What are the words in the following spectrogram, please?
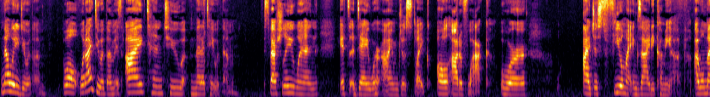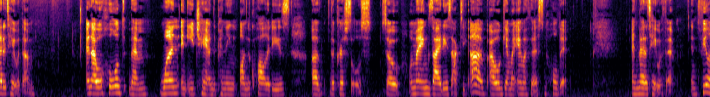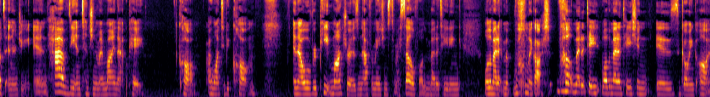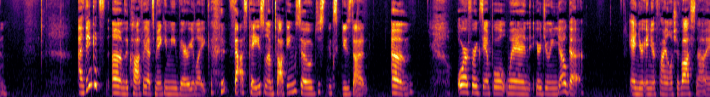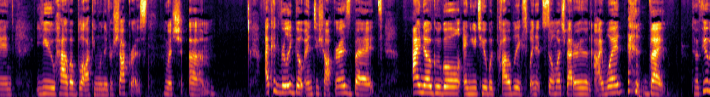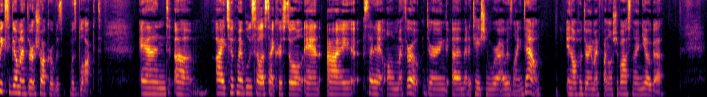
Now, what do you do with them? Well, what I do with them is I tend to meditate with them, especially when it's a day where I'm just like all out of whack or I just feel my anxiety coming up. I will meditate with them and I will hold them one in each hand depending on the qualities of the crystals. So when my anxiety is acting up, I will get my amethyst and hold it and meditate with it and feel its energy and have the intention in my mind that, okay, calm. I want to be calm. And I will repeat mantras and affirmations to myself while meditating while the med- oh my gosh while meditate while the meditation is going on. I think it's um the coffee that's making me very like fast paced when i'm talking so just excuse that. Um or for example when you're doing yoga and you're in your final shavasana and you have a block in one of your chakras which um I could really go into chakras, but I know Google and YouTube would probably explain it so much better than I would, but so a few weeks ago my throat chakra was was blocked. And um, I took my blue celestite crystal and I set it on my throat during a meditation where I was lying down, and also during my final shavasana and yoga.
